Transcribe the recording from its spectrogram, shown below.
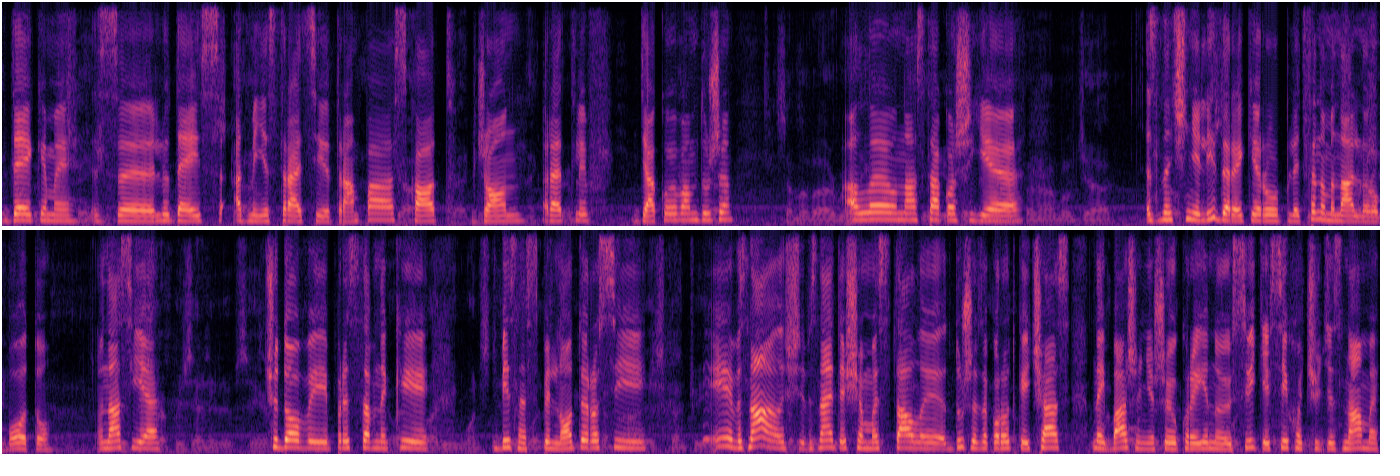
деякими з людей з адміністрації Трампа, Скотт, Джон, Реткліф. Дякую вам дуже. Але у нас також є Значні лідери, які роблять феноменальну роботу. У нас є чудові представники бізнес-спільноти Росії. І ви знали, ви знаєте, що ми стали дуже за короткий час найбажанішою країною у світі. Всі хочуть із нами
